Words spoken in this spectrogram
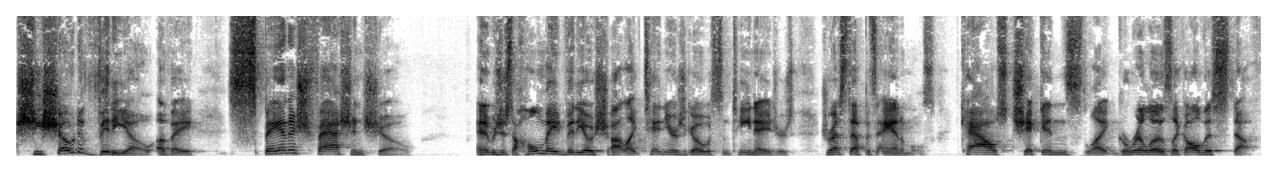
She showed a video of a Spanish fashion show and it was just a homemade video shot like 10 years ago with some teenagers dressed up as animals cows, chickens, like gorillas, like all this stuff.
